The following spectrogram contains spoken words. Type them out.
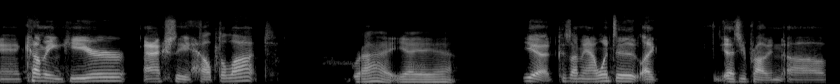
and coming here actually helped a lot. right yeah yeah yeah Yeah, because I mean, I went to like, as you probably uh,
